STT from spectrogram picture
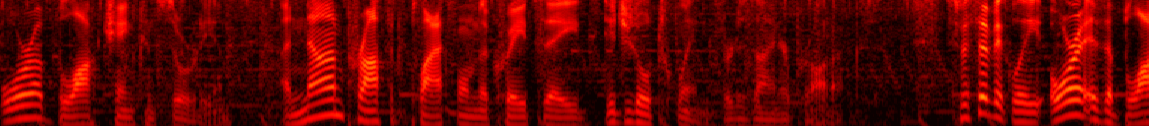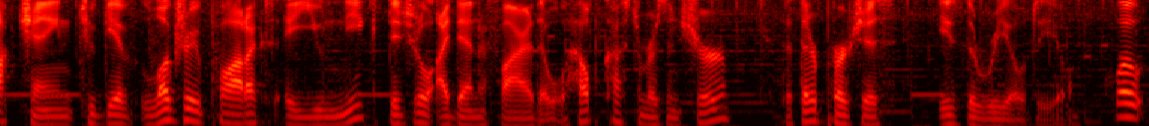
Aura Blockchain Consortium, a non-profit platform that creates a digital twin for designer products. Specifically, Aura is a blockchain to give luxury products a unique digital identifier that will help customers ensure that their purchase is the real deal. Quote,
